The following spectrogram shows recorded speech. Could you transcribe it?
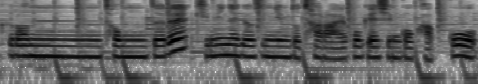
그런 점들을 김인혜 교수님도 잘 알고 계신 것 같고,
